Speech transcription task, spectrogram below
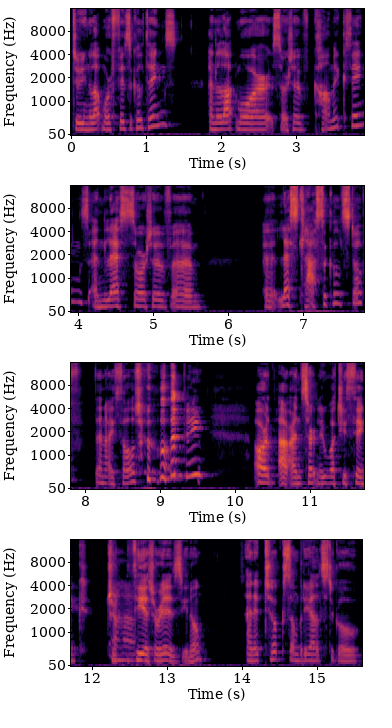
doing a lot more physical things and a lot more sort of comic things and less sort of um, uh, less classical stuff than I thought it would be, or, or and certainly what you think tr- uh-huh. theatre is, you know. And it took somebody else to go,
